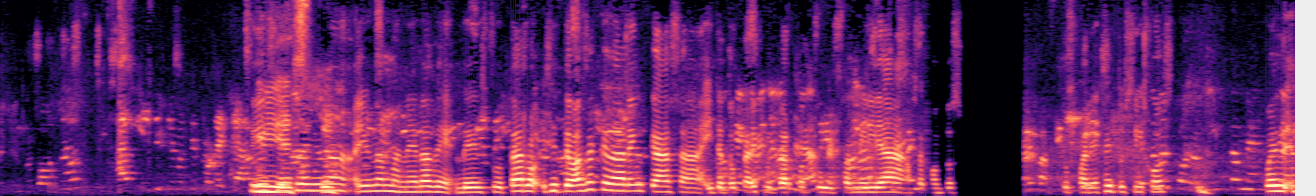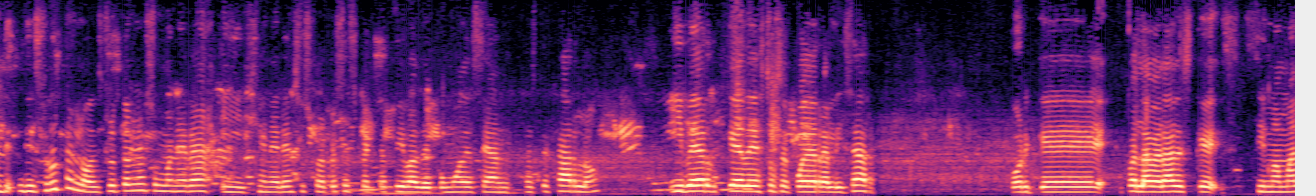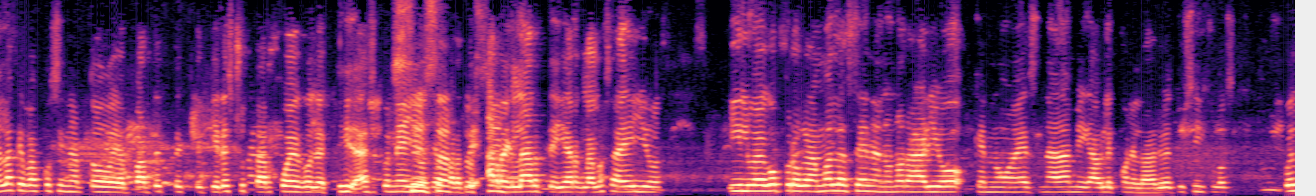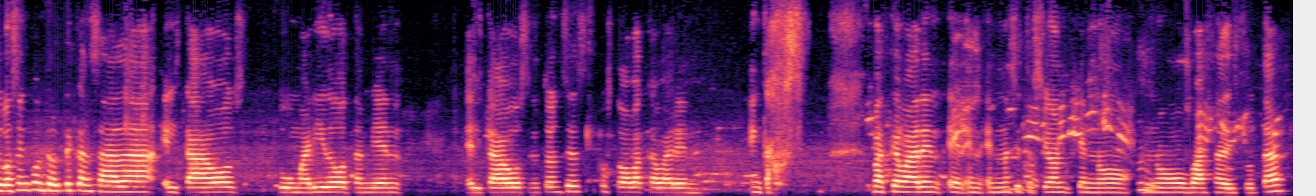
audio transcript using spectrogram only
Sí, y siempre este... hay, una, hay una manera de, de, disfrutarlo. Si te vas a quedar en casa y te toca disfrutar con tu familia, o sea, con tus, tu pareja y tus hijos, pues disfrútenlo, disfrútenlo a su manera y generen sus propias expectativas de cómo desean festejarlo y ver qué de esto se puede realizar. Porque, pues la verdad es que si mamá es la que va a cocinar todo y aparte te, quieres chutar juegos de actividades con ellos y aparte arreglarte y arreglarlos a ellos y luego programas la cena en un horario que no es nada amigable con el horario de tus hijos, pues vas a encontrarte cansada, el caos, tu marido también el caos, entonces pues todo va a acabar en, caos, va a acabar en, una situación que no, no vas a disfrutar.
